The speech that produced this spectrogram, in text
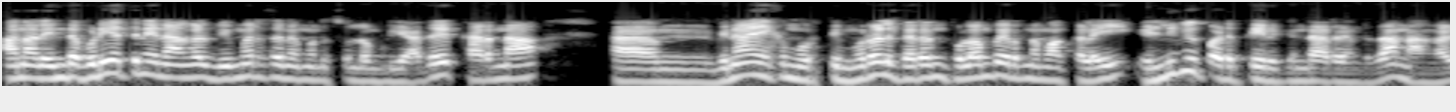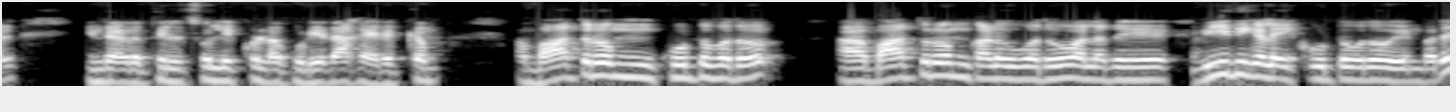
ஆனால் இந்த விடயத்தினை நாங்கள் விமர்சனம் என்று சொல்ல முடியாது. கருணா விநாயகமூர்த்தி முரளிதரன் புலம்பெயர்ந்த மக்களை இழிவுபடுத்தி இருக்கின்றார் என்றுதான் நாங்கள் இந்த இடத்தில் சொல்லிக் கொள்ளக்கூடியதாக இருக்கும். பாத்ரூம் கூட்டுவதோ பாத்ரூம் கழுவுவதோ அல்லது வீதிகளை கூட்டுவதோ என்பது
